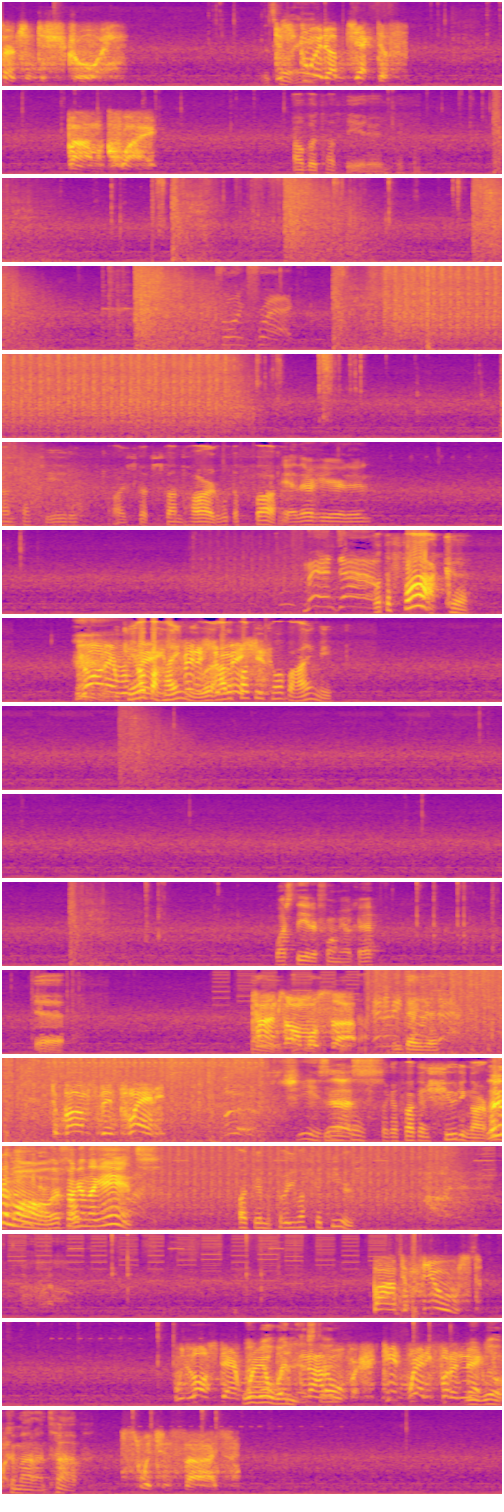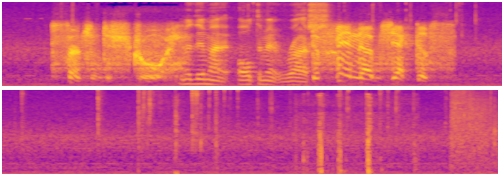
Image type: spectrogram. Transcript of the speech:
Search and destroy. Let's go Destroy the objective. Bomb acquired. I'll go top theater and take him. Throwing frag. On top theater. Oh, I just got stunned hard. What the fuck? Yeah, they're here, dude. Man down. What the fuck? All that He came up behind me. Finish the How the fuck did he come up behind me? Watch theater for me, okay? Yeah. Time's almost up. You guys are. The bomb's been planted. Jesus. It's Jesus. like a fucking shooting arm. Look at them all. They're fucking like ants. Fucking three musketeers. Bomb defused. We lost that We round, will win it's this, not dude. over. Get ready for the We next will one. come out on top. Switching sides. Search and destroy. I'm gonna do my ultimate rush. Defend the objectives.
